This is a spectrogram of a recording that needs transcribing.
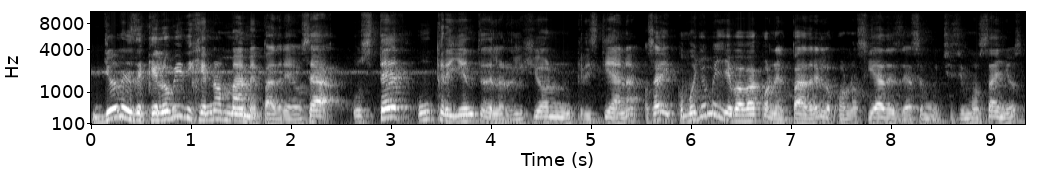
Yo desde que lo vi dije, no mame, padre, o sea, usted, un creyente de la religión cristiana, o sea, como yo me llevaba con el padre, lo conocía desde hace muchísimos años,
